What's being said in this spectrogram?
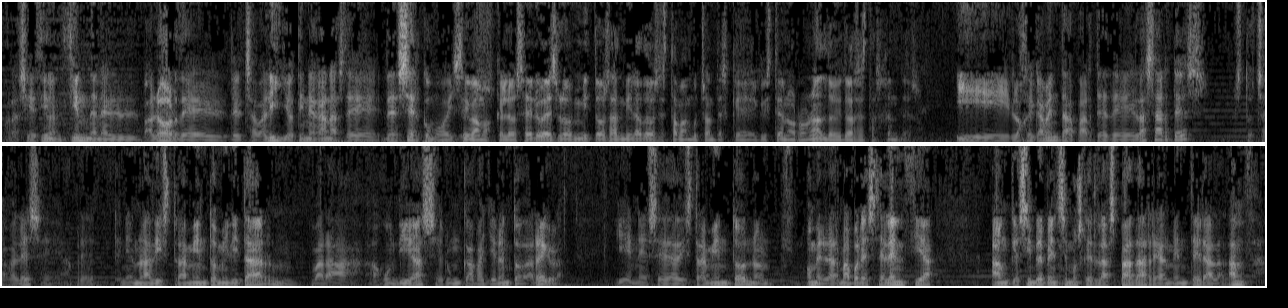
por así decirlo, encienden el valor del, del chavalillo. Tiene ganas de, de ser como ellos. Sí, vamos, que los héroes, los mitos admirados estaban mucho antes que Cristiano Ronaldo y todas estas gentes. Y lógicamente, aparte de las artes, estos chavales eh, tenían un adiestramiento militar para algún día ser un caballero en toda regla. Y en ese adiestramiento, no, pues, hombre, el arma por excelencia, aunque siempre pensemos que es la espada, realmente era la lanza.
